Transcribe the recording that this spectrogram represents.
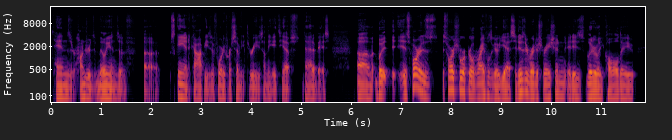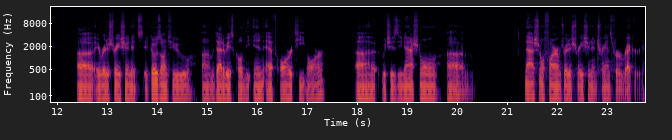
tens or hundreds of millions of uh, scanned copies of 4473s on the ATF's database. Um, but as far as as far as short barreled rifles go, yes, it is a registration. It is literally called a uh, a registration. It's it goes onto um, a database called the NFRTR, uh, which is the National um, National Firearms Registration and Transfer Record.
